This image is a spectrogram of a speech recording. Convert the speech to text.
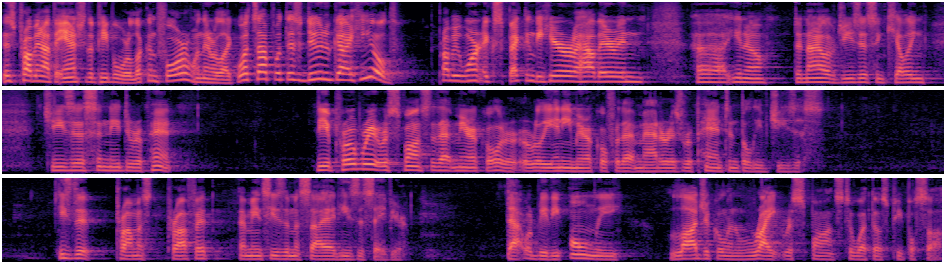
This is probably not the answer the people were looking for when they were like, What's up with this dude who got healed? Probably weren't expecting to hear how they're in, uh, you know, denial of Jesus and killing Jesus and need to repent. The appropriate response to that miracle, or, really any miracle for that matter, is repent and believe Jesus. He's the promised prophet. That means he's the Messiah and he's the Savior. That would be the only logical and right response to what those people saw.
